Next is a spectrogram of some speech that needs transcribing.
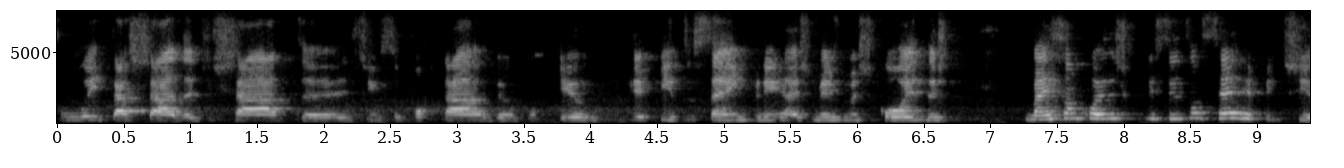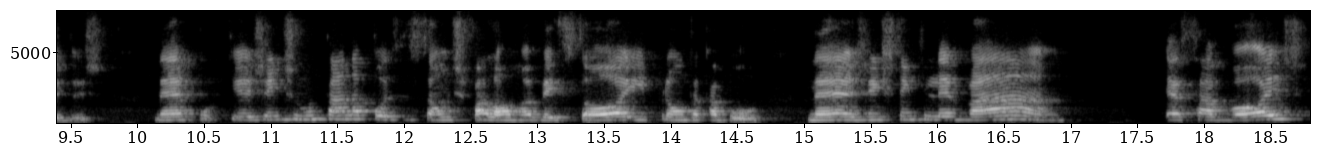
fui taxada de chata, de insuportável, porque eu repito sempre as mesmas coisas. Mas são coisas que precisam ser repetidas né? Porque a gente não está na posição de falar uma vez só e pronto, acabou, né? A gente tem que levar essa voz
